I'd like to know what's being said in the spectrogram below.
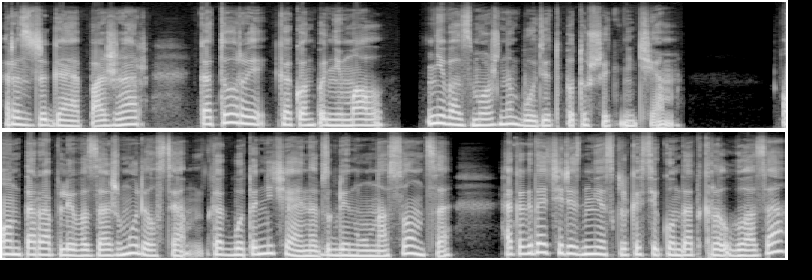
разжигая пожар, который, как он понимал, невозможно будет потушить ничем. Он торопливо зажмурился, как будто нечаянно взглянул на солнце, а когда через несколько секунд открыл глаза,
